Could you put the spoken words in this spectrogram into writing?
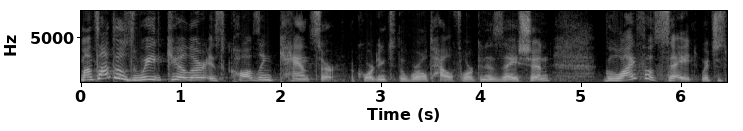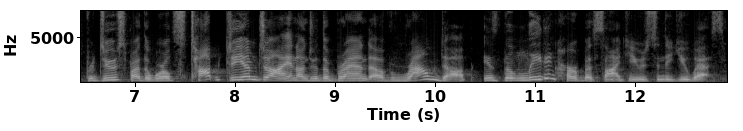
Monsanto's weed killer is causing cancer, according to the World Health Organization. Glyphosate, which is produced by the world's top GM giant under the brand of Roundup, is the leading herbicide used in the U.S.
